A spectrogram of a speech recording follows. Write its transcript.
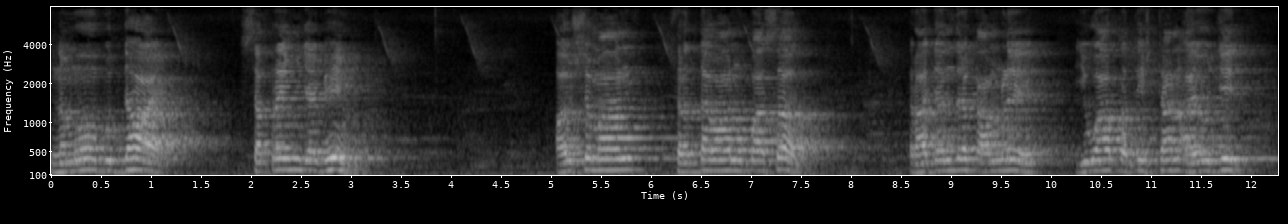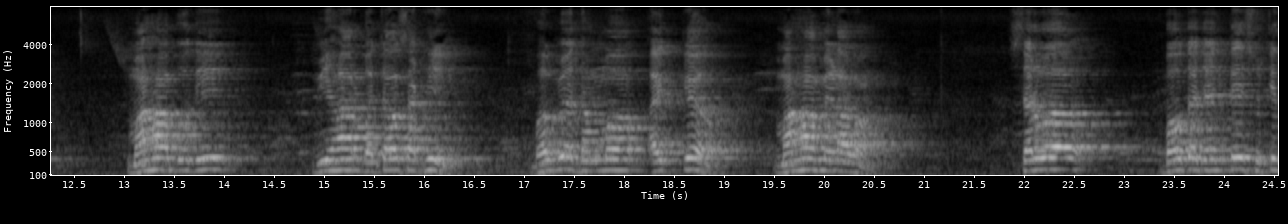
नमो बुद्धाय सप्रेम जय भीम. आयुष्यमान श्रद्धावान उपासक राजेंद्र कांबळे युवा प्रतिष्ठान आयोजित महाबोधी विहार बचावसाठी भव्य धम्म ऐक्य महामेळावा. सर्व बौद्ध जयंती सूचित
